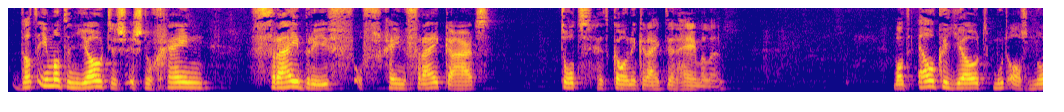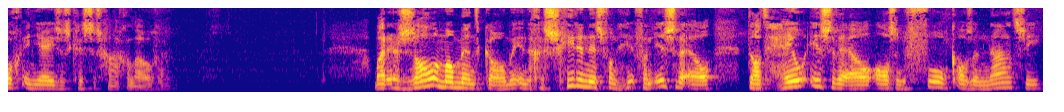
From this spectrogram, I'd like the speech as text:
Dat iemand een Jood is, is nog geen vrijbrief of geen vrijkaart tot het koninkrijk der hemelen. Want elke Jood moet alsnog in Jezus Christus gaan geloven. Maar er zal een moment komen in de geschiedenis van, van Israël dat heel Israël als een volk, als een natie,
